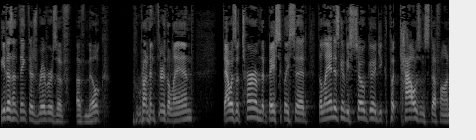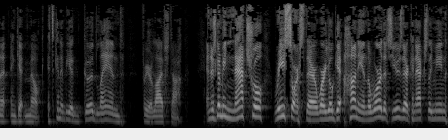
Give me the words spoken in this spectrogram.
He doesn't think there's rivers of, of milk running through the land. That was a term that basically said the land is going to be so good you could put cows and stuff on it and get milk. It's going to be a good land for your livestock. And there's going to be natural resource there where you'll get honey. And the word that's used there can actually mean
